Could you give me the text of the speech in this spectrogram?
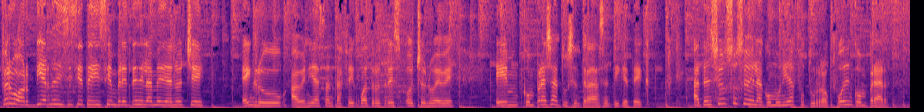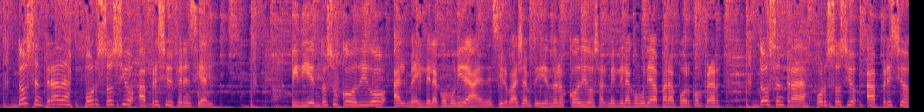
Fervor, viernes 17 de diciembre, desde la medianoche, en Group, Avenida Santa Fe 4389. Em, comprá ya tus entradas en Ticketek. Atención, socios de la comunidad Futurock, pueden comprar dos entradas por socio a precio diferencial pidiendo su código al mail de la comunidad. Es decir, vayan pidiendo los códigos al mail de la comunidad para poder comprar dos entradas por socio a precio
